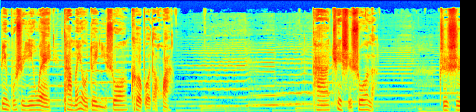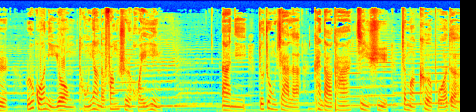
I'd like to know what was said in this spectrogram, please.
并不是因为他没有对你说刻薄的话，他确实说了。只是如果你用同样的方式回应，那你就种下了看到他继续这么刻薄的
